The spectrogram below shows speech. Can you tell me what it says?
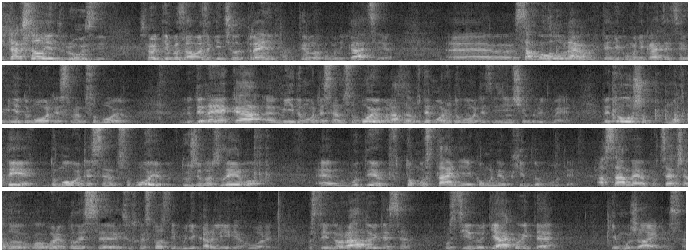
І так, шановні друзі, сьогодні ми з вами закінчили тренінг ефективна комунікація. Е, Саме головне в ефективній комунікації це вміння домовитися самим собою. Людина, яка е, вміє домовитися самим собою, вона завжди може домовитися з іншими людьми. Для того, щоб могти домовитися самим собою, дуже важливо е, бути в тому стані, якому необхідно бути. А саме про це ще говорив колись Ісус Христос і будь-яка релігія говорить. Постійно радуйтеся, постійно дякуйте і мужайтеся.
